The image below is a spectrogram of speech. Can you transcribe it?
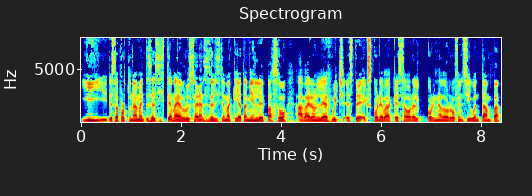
y desafortunadamente es el sistema de Bruce Arians, es el sistema que ya también le pasó a Byron Leftwich, este ex coreback que es ahora el coordinador ofensivo en Tampa,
